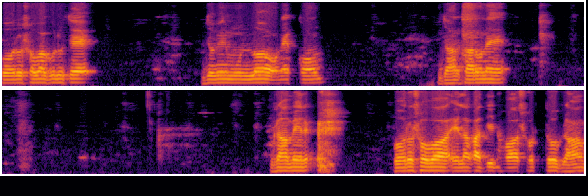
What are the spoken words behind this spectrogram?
পৌরসভাগুলোতে জমির মূল্য অনেক কম, যার কারণে গ্রামের পৌরসভা এলাকাধীন হওয়া সত্ত্বেও গ্রাম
